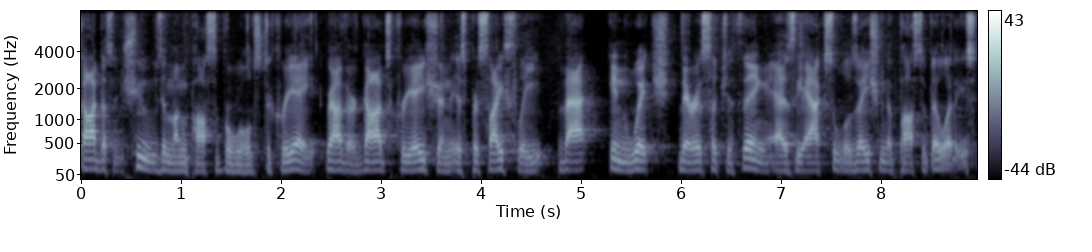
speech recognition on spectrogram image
God doesn't choose among possible worlds to create. Rather, God's creation is precisely that in which there is such a thing as the actualization of possibilities.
